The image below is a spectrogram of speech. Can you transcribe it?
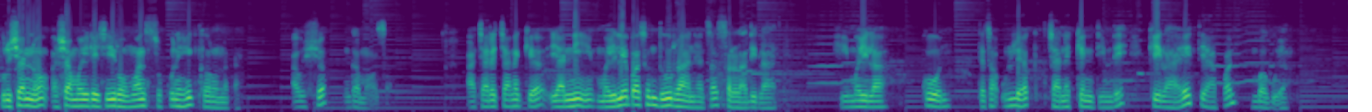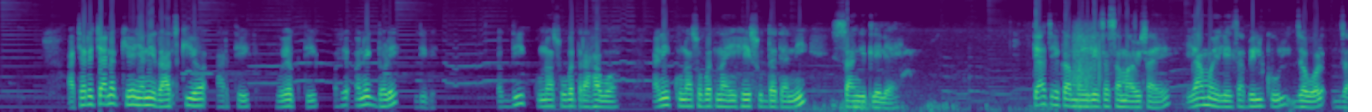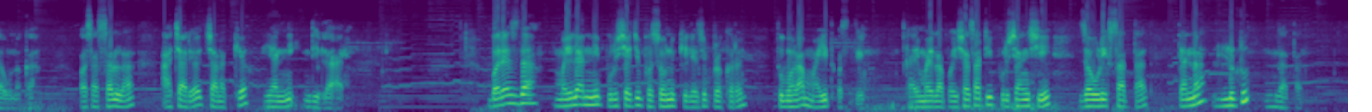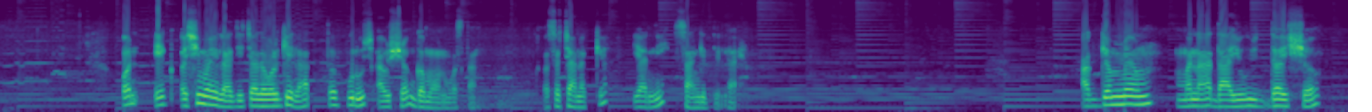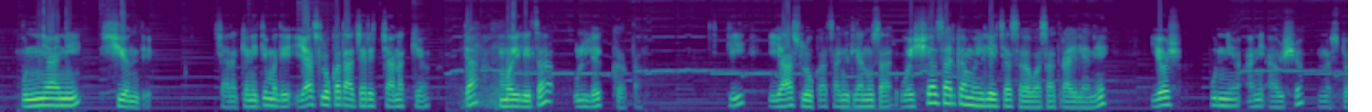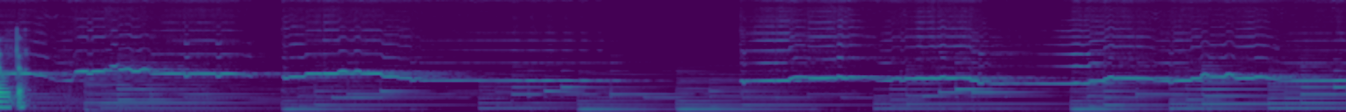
पुरुषांनो अशा महिलेची रोमांस चुकूनही करू नका. आयुष्य गमावसा आचार्य चाणक्य यांनी महिलेपासून दूर राहण्याचा सल्ला दिला आहे. ही महिला कोण? त्याचा उल्लेख चाणक्य नीतीमध्ये केला आहे ते आपण बघूया. आचार्य चाणक्य यांनी राजकीय आर्थिक वैयक्तिक असे अनेक धडे दिले. अगदी कुणासोबत राहावं आणि कुणासोबत नाही हे सुद्धा त्यांनी सांगितलेले आहे. त्याच एका महिलेचा समावेश आहे. या महिलेचा बिलकुल जवळ जाऊ नका असा सल्ला आचार्य चाणक्य यांनी दिला आहे. बऱ्याचदा महिलांनी पुरुषाची फसवणूक केल्याचे प्रकरण तुम्हाला माहीत असते काही महिला पैशासाठी पुरुषांशी जवळीक साधतात त्यांना लुटून जातात. पण एक अशी महिला जिच्याजवळ गेला तर पुरुष आयुष्य गमावून बसतात असं चाणक्य यांनी सांगितलेलं आहे. अगम्यम मना दायुदश पुण्यानी शियंते चाणक्य नीतीमध्ये या श्लोकात आचार्य चाणक्य त्या महिलेचा उल्लेख करतात. की या श्लोकात सांगितल्यानुसार वैश्यासारख्या महिलेच्या सहवासात राहिल्याने यश पुण्य आणि आयुष्य नष्ट होतं.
